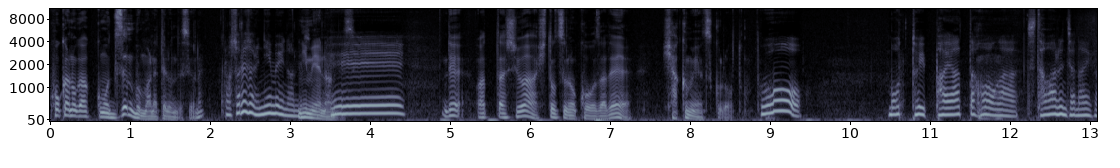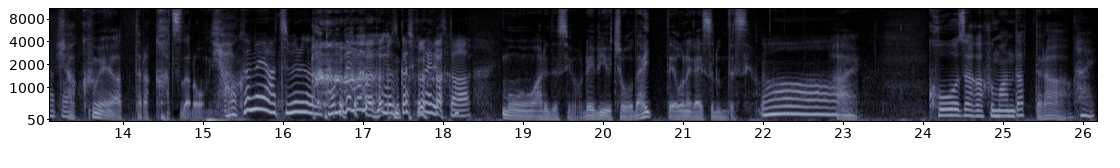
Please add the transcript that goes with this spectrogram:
他の学校も全部真似てるんですよね。あそれぞれ2名なんですか二名なんですで私は一つの講座で100名作ろうと。おおもっといっぱいあった方が伝わるんじゃないかと、100名あったら勝つだろうみたいな。100名集めるのにとんでもなく難しくないですか？もうあれですよレビューちょうだいってお願いするんですよ。はい。講座が不満だったらはい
